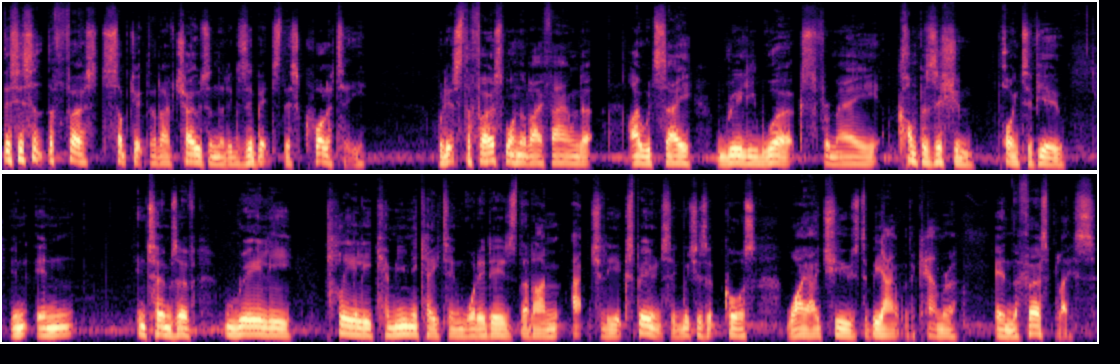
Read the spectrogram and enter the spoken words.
this isn't the first subject that I've chosen that exhibits this quality, but it's the first one that I found that I would say really works from a composition point of view in, in, in terms of really clearly communicating what it is that I'm actually experiencing, which is, of course, why I choose to be out with a camera in the first place.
